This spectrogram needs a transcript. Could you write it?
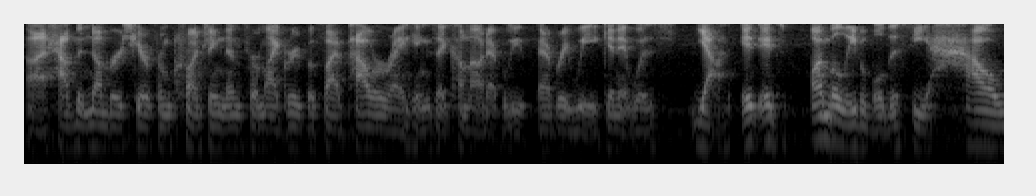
I have the numbers here from crunching them for my group of five power rankings that come out every every week and it was yeah it, it's unbelievable to see how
